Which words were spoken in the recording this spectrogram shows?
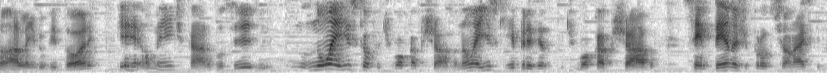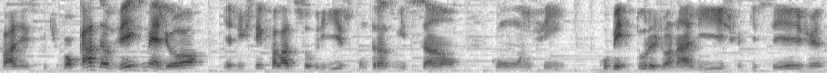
além do Vitória. Porque realmente, cara, você. Não é isso que é o futebol capixaba. Não é isso que representa o futebol capixaba. Centenas de profissionais que fazem esse futebol cada vez melhor. E a gente tem falado sobre isso, com transmissão, com, enfim, cobertura jornalística, que seja.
